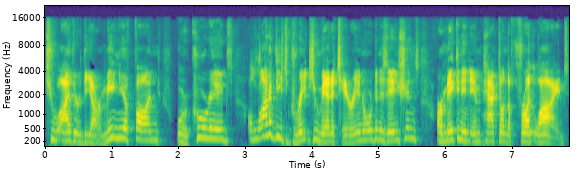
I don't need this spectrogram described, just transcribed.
to either the Armenia Fund or Kooyrigs. A lot of these great humanitarian organizations are making an impact on the front lines,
